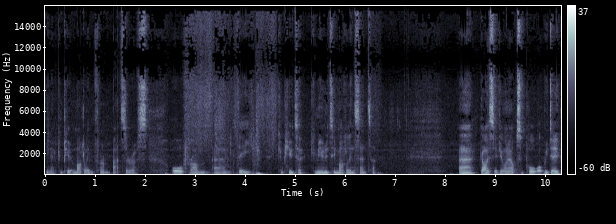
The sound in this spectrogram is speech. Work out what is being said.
you know computer modelling from BATS-R-US or from um, the Computer Community Modelling Centre. Uh, guys, if you want to help support what we do,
